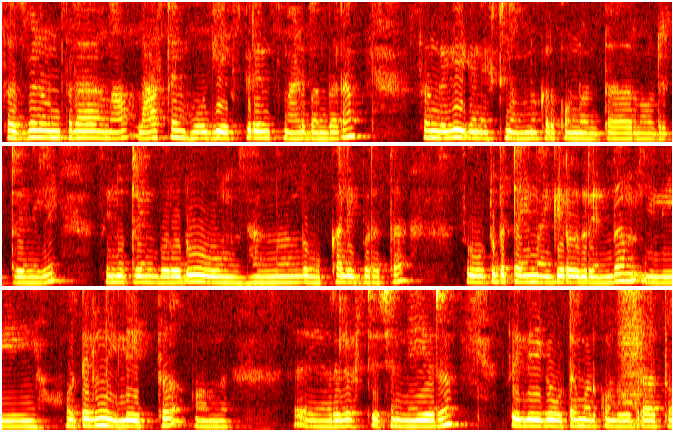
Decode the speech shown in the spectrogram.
ಸೊ ಹಸ್ಬೆಂಡ್ ಒಂದು ಸಲ ನಾ ಲಾಸ್ಟ್ ಟೈಮ್ ಹೋಗಿ ಎಕ್ಸ್ಪೀರಿಯೆನ್ಸ್ ಮಾಡಿ ಬಂದಾರ. ಸೊ ಹಂಗಾಗಿ ಈಗ ನೆಕ್ಸ್ಟ್ ನಮ್ಮನ್ನು ಕರ್ಕೊಂಡು ಹೊಂಟಾರ ನೋಡ್ರಿ ಟ್ರೈನಿಗೆ ಸೊ ಇನ್ನು ಟ್ರೈನ್ ಬರೋದು ಹನ್ನೊಂದು ಮುಕ್ಕಾಲಿಗೆ ಬರುತ್ತೆ. ಸೊ ಊಟದ ಟೈಮ್ ಆಗಿರೋದ್ರಿಂದ ಇಲ್ಲಿ ಹೋಟೆಲ್ನು ಇಲ್ಲೇ ಇತ್ತು. ರೈಲ್ವೆ ಸ್ಟೇಷನ್ ನಿಯರ್ ಸೊ ಇಲ್ಲಿ ಈಗ ಊಟ ಮಾಡ್ಕೊಂಡು ಹೋದ್ರಾತು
